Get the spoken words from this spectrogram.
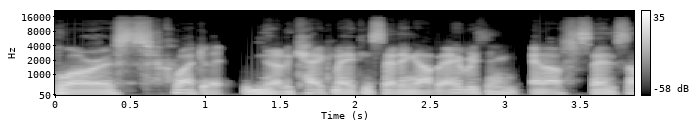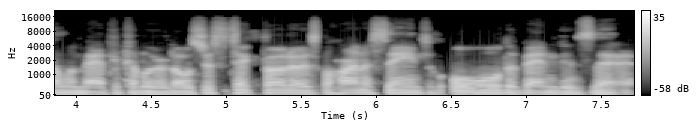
florist, like you know, the cake maker setting up, everything. And I've sent someone there for a couple hundred dollars just to take photos behind the scenes of all the vendors there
